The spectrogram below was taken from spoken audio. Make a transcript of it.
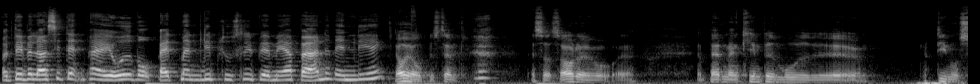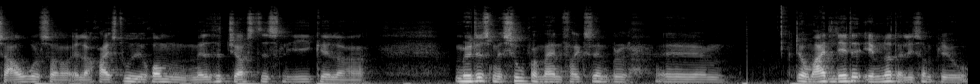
Og det er vel også i den periode, hvor Batman lige pludselig bliver mere børnevenlig, ikke? Jo, jo, bestemt. Altså, så var det jo, øh, at Batman kæmpede mod øh, dinosaurer, eller rejste ud i rummet med Justice League, eller mødtes med Superman for eksempel. Øh, det var meget lette emner, der ligesom blev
